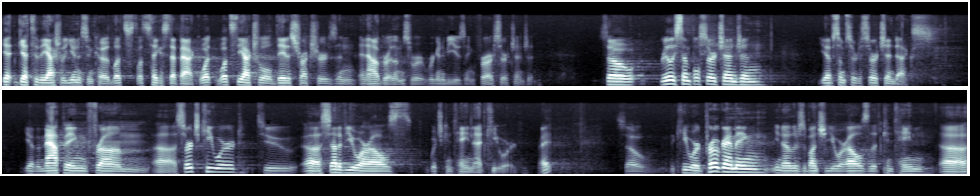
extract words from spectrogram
get, get to the actual Unison code, let's, let's take a step back. What, what's the actual data structures and, and algorithms we're, we're going to be using for our search engine? So really simple search engine, you have some sort of search index. You have a mapping from a search keyword to a set of URLs which contain that keyword, right? So the keyword programming, you know, there's a bunch of URLs that contain, uh,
